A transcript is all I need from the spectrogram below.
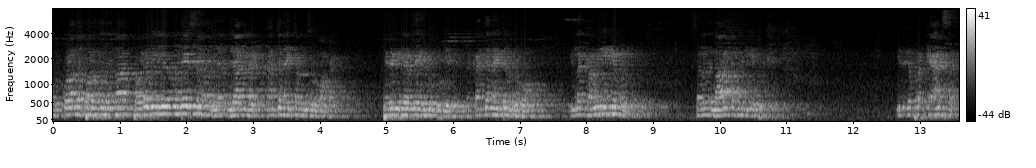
ஒரு குழந்தை பிறந்ததுன்னா பிறவியிலிருந்தே சில வியாதிகள் கஞ்சனைட்டல்னு சொல்லுவாங்க. பிறவியிலிருந்தே இருக்கக்கூடியது. இந்த கஞ்சனைட்டல் இருக்கும். இல்லை கம்யூனிகபிள். சிலது நான் கம்யூனிகபிள். இதுக்கப்புறம் கேன்சர்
